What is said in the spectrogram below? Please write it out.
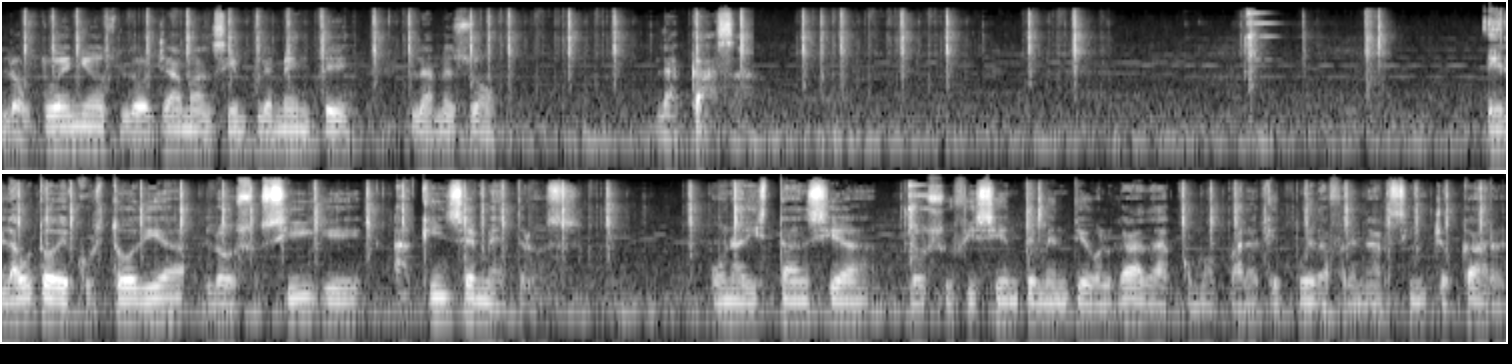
Los dueños lo llaman simplemente la maison, la casa. El auto de custodia los sigue a 15 metros, una distancia lo suficientemente holgada como para que pueda frenar sin chocar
